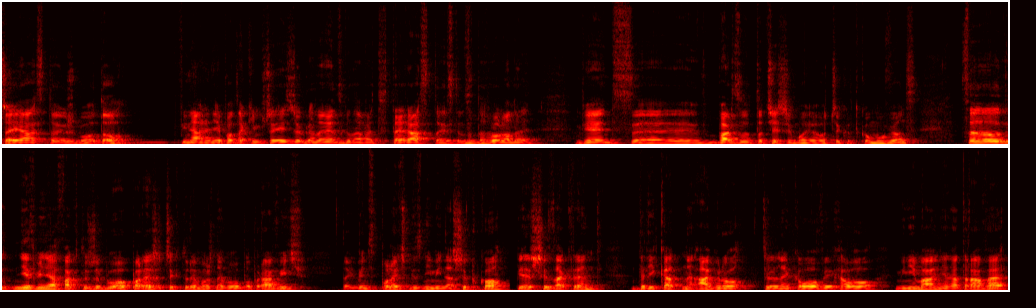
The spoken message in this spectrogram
Przejazd to już było to. Finalnie po takim przejeździe, oglądając go nawet teraz, to jestem zadowolony, więc e, bardzo to cieszy moje oczy, krótko mówiąc. Co nie zmienia faktu, że było parę rzeczy, które można było poprawić. Tak więc polećmy z nimi na szybko. Pierwszy zakręt, delikatne agro, tylne koło wyjechało minimalnie na trawę,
